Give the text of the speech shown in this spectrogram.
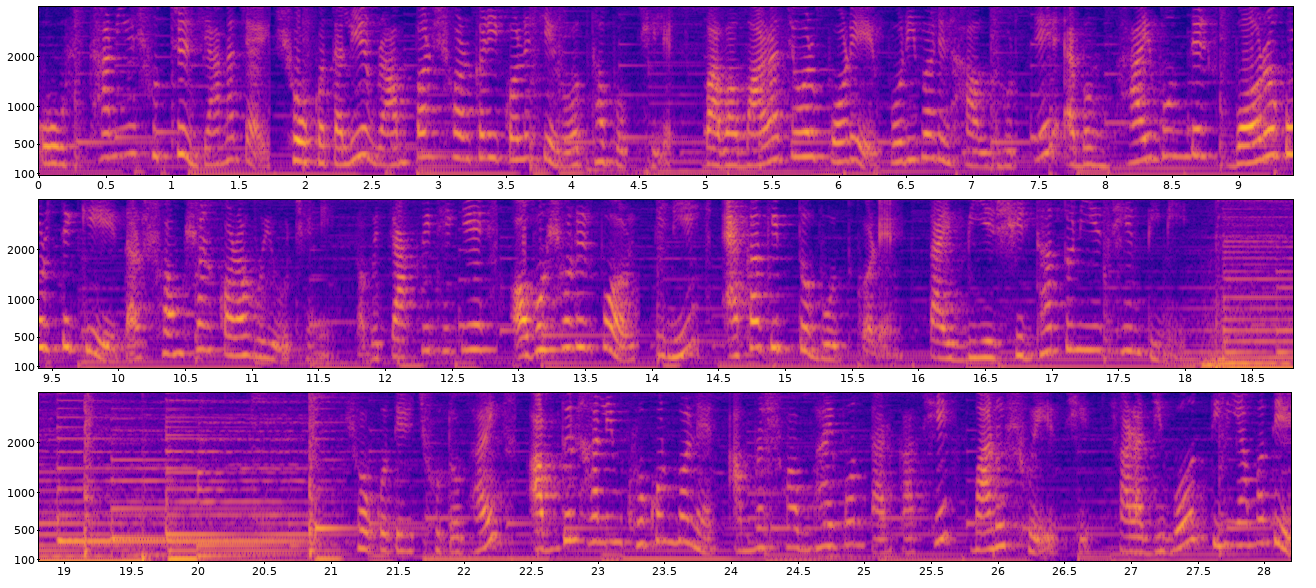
ও স্থানীয় সূত্রে জানা যায় শৌকত আলী রামপাল সরকারি কলেজের অধ্যাপক ছিলেন। বাবা মারা যাওয়ার পরে পরিবারের হাল ধরতে এবং ভাই বোনদের বড় করতে গিয়ে তার সংসার করা হয়ে ওঠেনি। তবে চাকরি থেকে অবসরের পর তিনি একাকিত্ব বোধ করেন। তাই বিয়ের সিদ্ধান্ত নিয়েছেন তিনি। শওকতের ছোট ভাই আব্দুল হালিম খোকন বলেন, আমরা সব ভাই বোন তার কাছে মানুষ হয়েছি। সারা জীবন তিনি আমাদের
